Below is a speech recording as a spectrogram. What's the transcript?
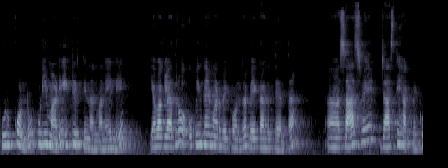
ಹುರ್ಕೊಂಡು ಪುಡಿ ಮಾಡಿ ಇಟ್ಟಿರ್ತೀನಿ ನಾನು ಮನೆಯಲ್ಲಿ. ಯಾವಾಗಲಾದರೂ ಉಪ್ಪಿನಕಾಯಿ ಮಾಡಬೇಕು ಅಂದರೆ ಬೇಕಾಗುತ್ತೆ ಅಂತ. ಸಾಸಿವೆ ಜಾಸ್ತಿ ಹಾಕಬೇಕು.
